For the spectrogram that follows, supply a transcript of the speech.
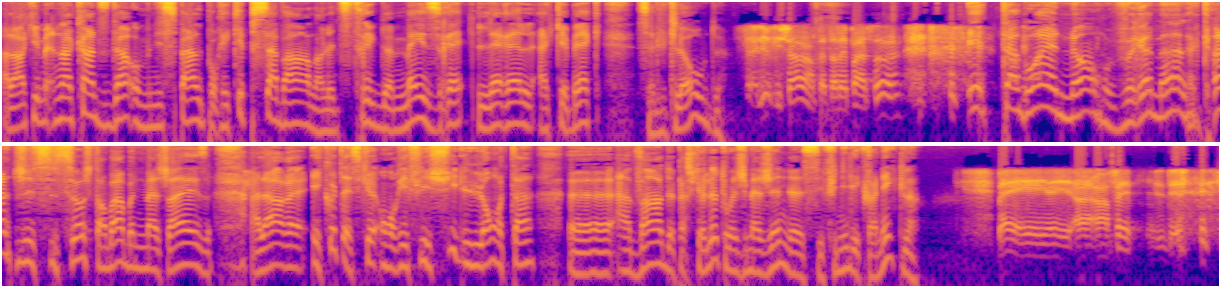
Alors, qui est maintenant candidat au municipal pour équipe Savard dans le district de Mézeray-Lérel à Québec. Salut Claude. Richard, on t'attendait pas à ça, hein? Et tabouin, non, vraiment, là, quand j'ai su ça, je tombais en bas de ma chaise. Alors, euh, écoute, est-ce qu'on réfléchit longtemps euh, avant de... Parce que là, toi, j'imagine, euh, c'est fini les chroniques, là. Ben, euh, en fait,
